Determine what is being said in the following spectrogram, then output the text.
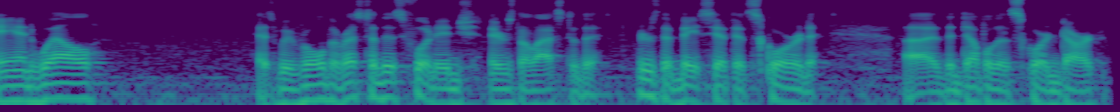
and well, as we roll the rest of this footage, there's the last of the, here's the base hit that scored, uh, the double that scored Dark.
